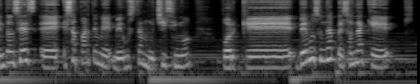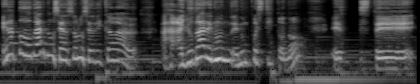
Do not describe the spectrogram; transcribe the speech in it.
Entonces, eh, esa parte me, gusta muchísimo porque vemos una persona que era todo dar, ¿no? O sea, solo se dedicaba a ayudar en un, en un puestito, ¿no? Este,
